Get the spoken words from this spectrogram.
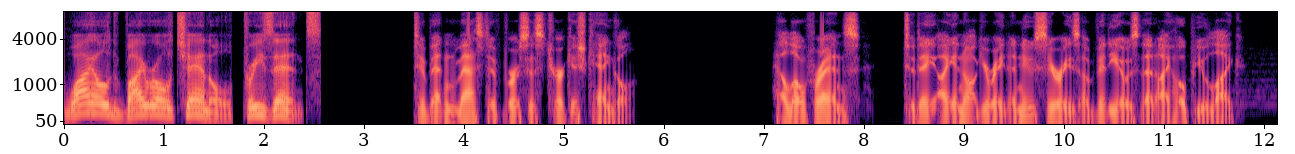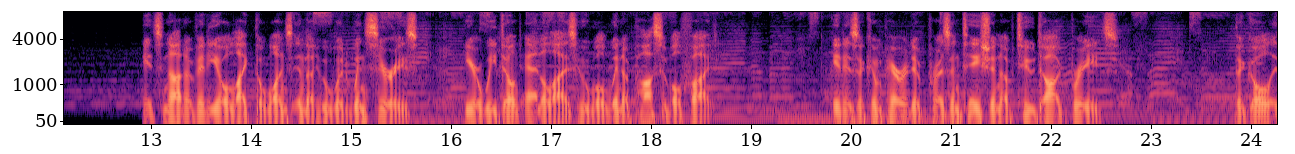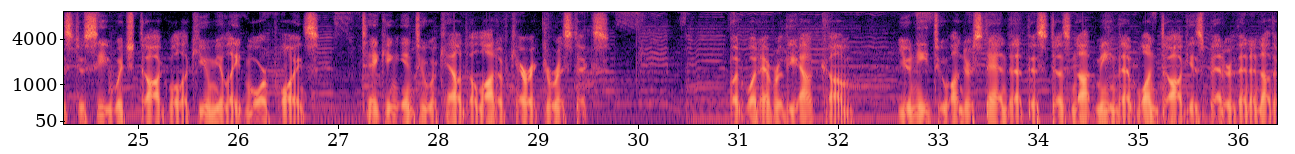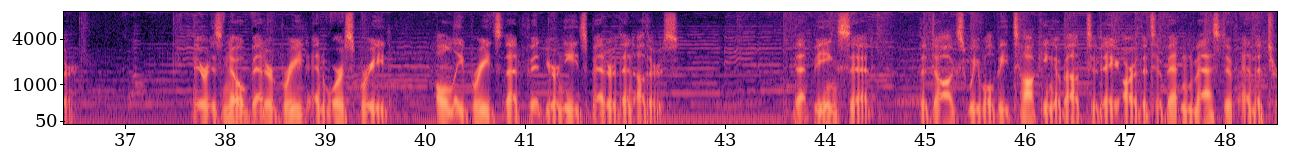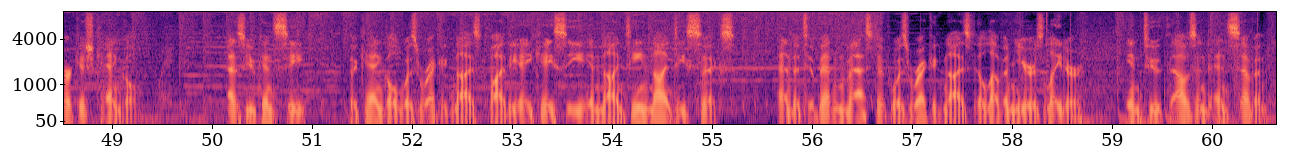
Wild Viral Channel presents Tibetan Mastiff vs Turkish Kangal. Hello friends, today I inaugurate a new series of videos that I hope you like. It's not a video like the ones in the Who Would Win series, here we don't analyze who will win a possible fight. It is a comparative presentation of two dog breeds. The goal is to see which dog will accumulate more points, taking into account a lot of characteristics. But whatever the outcome, you need to understand that this does not mean that one dog is better than another. There is no better breed and worse breed, only breeds that fit your needs better than others. That being said, the dogs we will be talking about today are the Tibetan Mastiff and the Turkish Kangal. As you can see, the Kangal was recognized by the AKC in 1996, and the Tibetan Mastiff was recognized 11 years later, in 2007.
